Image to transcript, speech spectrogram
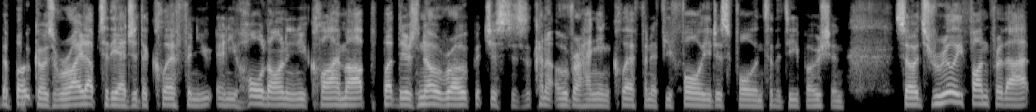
the boat goes right up to the edge of the cliff and you, and you hold on and you climb up, but there's no rope. It just is a kind of overhanging cliff. And if you fall, you just fall into the deep ocean. So it's really fun for that.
